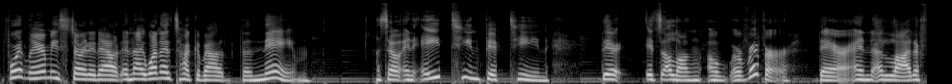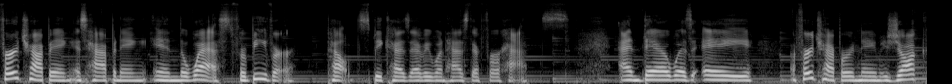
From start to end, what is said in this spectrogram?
Fort Laramie started out, and I want to talk about the name. So in 1815, there it's along a, a river there, and a lot of fur trapping is happening in the west for beaver pelts because everyone has their fur hats. And there was a, a fur trapper named Jacques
